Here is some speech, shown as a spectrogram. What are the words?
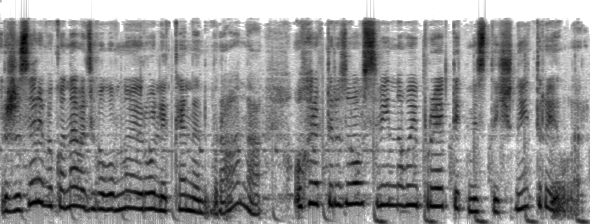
Режисер і виконавець головної ролі Кеннет Брана охарактеризував свій новий проєкт як містичний трилер,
